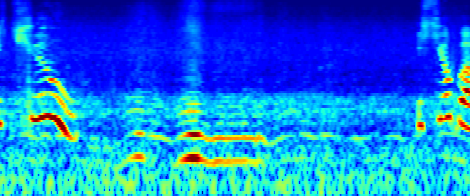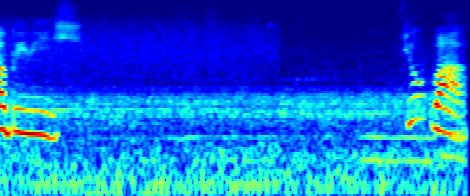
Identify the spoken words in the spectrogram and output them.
It's you. It's you, Bobby Bees. Cuba.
